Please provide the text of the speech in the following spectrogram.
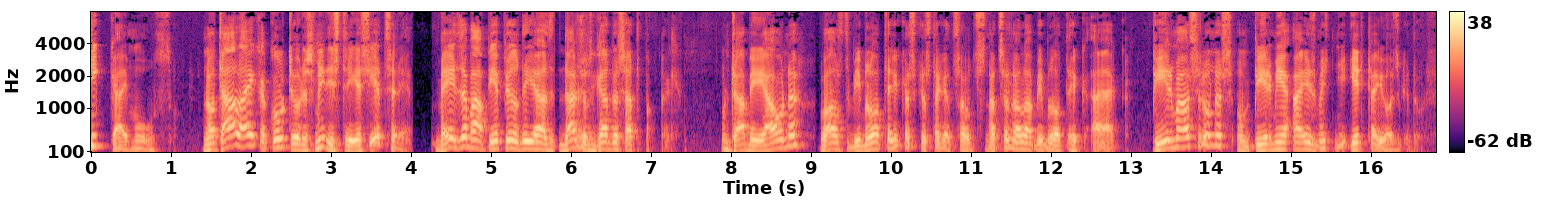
tikai mūsu. No tā laika kultūras ministrijas iecerē beidzamā piepildījās dažus gadus atpakaļ. Un tā bija jauna valsts bibliotekas, kas tagad saucas Nacionālā biblioteka ēka. Pirmās runas un pirmie aizmetņi ir tajos gados.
